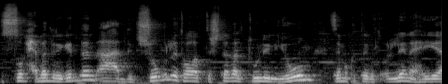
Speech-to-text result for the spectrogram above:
الصبح بدري جدا قعدة شغل تقعد تشتغل طول اليوم زي ما كنت بتقول لنا هي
